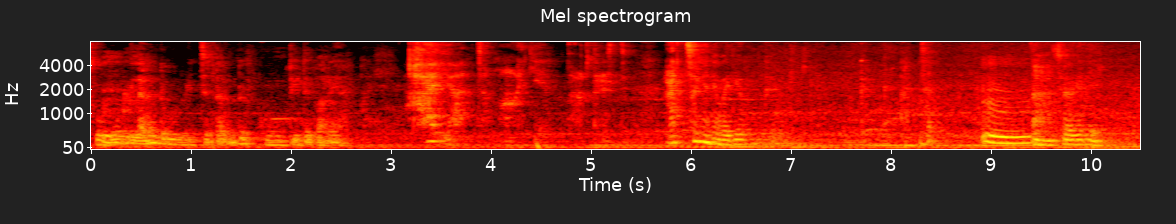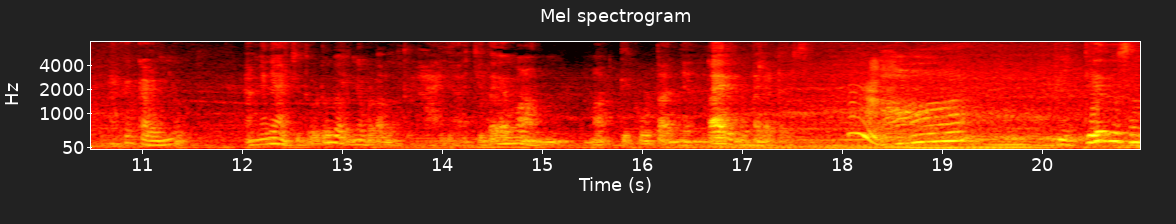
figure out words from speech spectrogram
ചോറിലാണ്ട് ഒഴിച്ചിട്ടുണ്ട് കൂട്ടിയിട്ട് പറയാം. ഹായ് അച്ഛമ്മായി എന്താ ടേസ്റ്റ്? അച്ഛങ്ങനെ വരും എന്തായിരുന്നു ഉം. ആ ശകനെ ഒക്കെ കഴിഞ്ഞു അങ്ങനെ അജിതോട് പറഞ്ഞു ഇവിടെ വന്നിട്ട് ഹായ് അജിത മത്തി കൂട്ടാൻ എന്തായിരുന്നു നല്ല ടേസ്റ്റ് ആ പിറ്റേ ദിവസം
